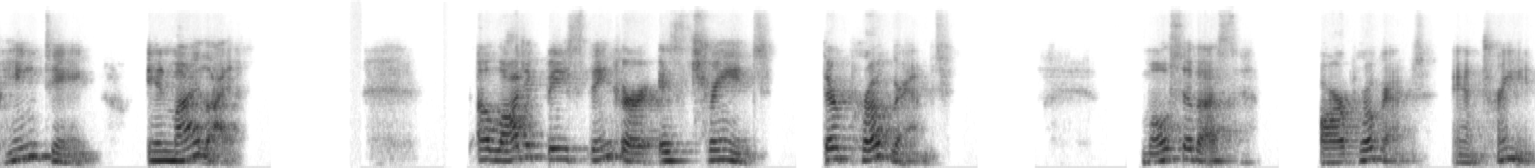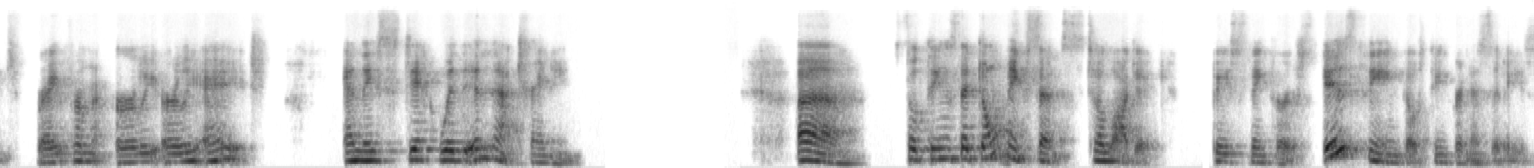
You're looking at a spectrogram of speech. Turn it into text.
painting in my life. A logic based thinker is trained, they're programmed. Most of us are programmed and trained, right, from an early, early age. And they stick within that training. Um, so things that don't make sense to logic based thinkers is seeing those synchronicities.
